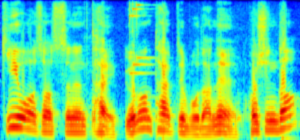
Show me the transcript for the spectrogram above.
끼워서 쓰는 타입 이런 타입들보다는 훨씬 더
